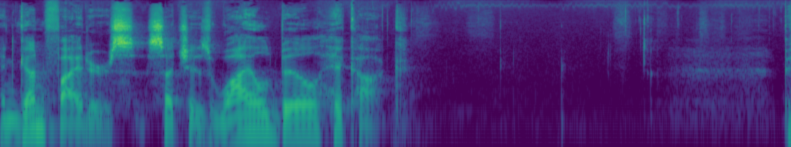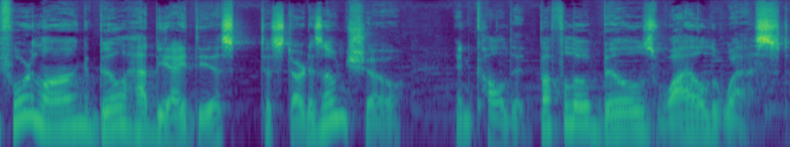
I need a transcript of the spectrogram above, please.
and gunfighters such as Wild Bill Hickok. Before long, Bill had the idea to start his own show and called it Buffalo Bill's Wild West.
